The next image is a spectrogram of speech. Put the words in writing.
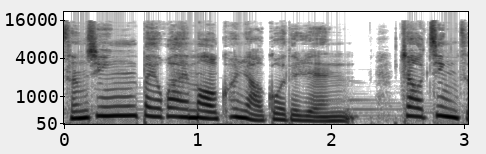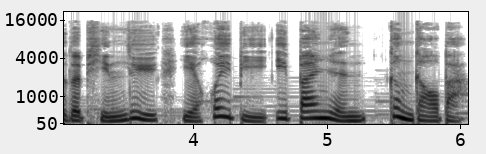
曾经被外貌困扰过的人，照镜子的频率也会比一般人更高吧？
